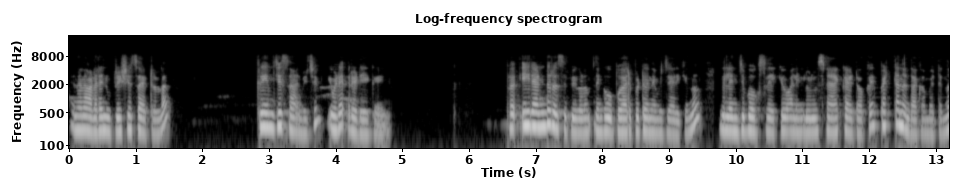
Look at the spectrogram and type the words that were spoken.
എന്നാൽ വളരെ ന്യൂട്രീഷ്യസ് ആയിട്ടുള്ള ക്രീം ചീസ് സാൻഡ്വിച്ചും ഇവിടെ റെഡിയായി കഴിഞ്ഞു. അപ്പോൾ ഈ രണ്ട് റെസിപ്പികളും നിങ്ങൾക്ക് ഉപകാരപ്പെട്ടു എന്ന് വിചാരിക്കുന്നു. ഇത് ലഞ്ച് ബോക്സിലേക്കോ അല്ലെങ്കിൽ ഒരു സ്നാക്കായിട്ടോ ഒക്കെ പെട്ടെന്ന് ഉണ്ടാക്കാൻ പറ്റുന്ന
